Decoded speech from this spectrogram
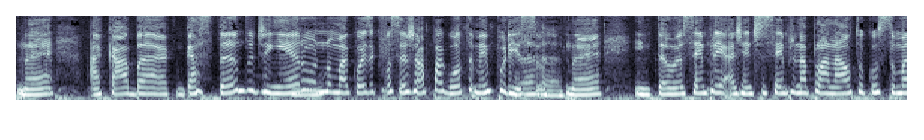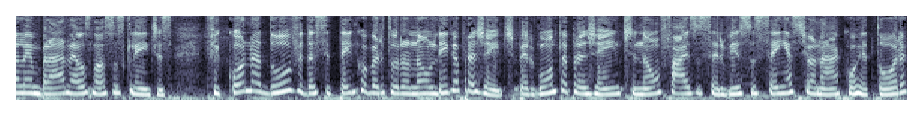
né? Acaba gastando dinheiro Sim. numa coisa que você já pagou também por isso, uhum. né? Então eu sempre, a gente sempre na Planalto costuma lembrar, né, os nossos clientes. Ficou na dúvida se tem cobertura ou não, liga pra gente, pergunta pra gente, não faz o serviço sem acionar a corretora,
